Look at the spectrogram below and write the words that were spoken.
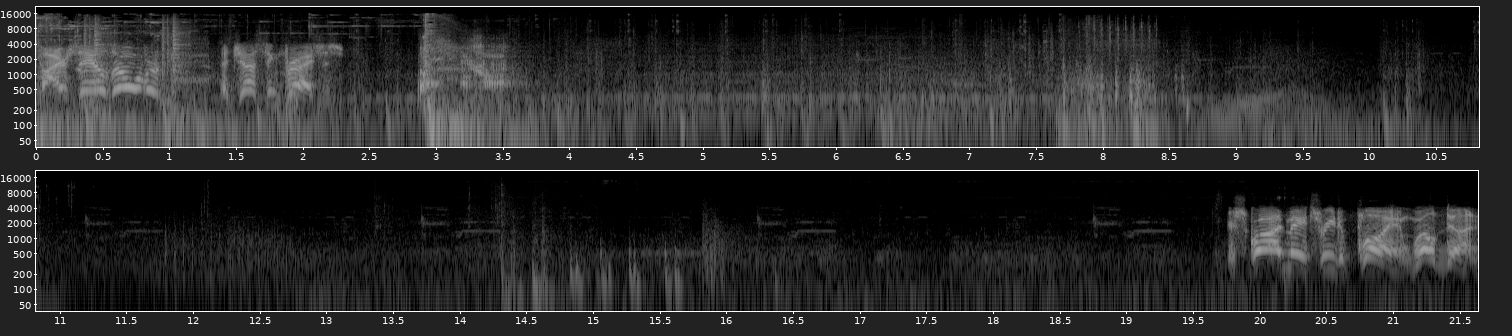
Fire sale's over. Adjusting prices. Your squad mate's redeploying. Well done.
